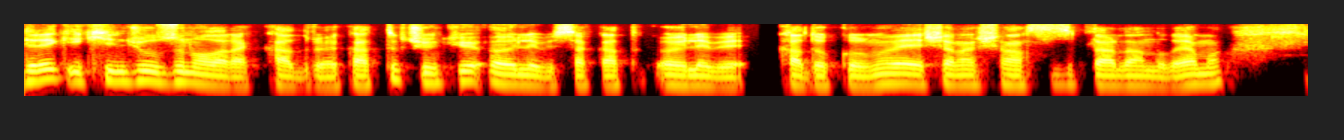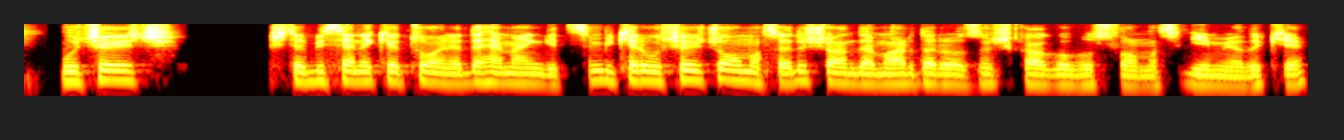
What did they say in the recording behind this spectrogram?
direkt ikinci uzun olarak kadroya kattık. Çünkü öyle bir sakatlık, öyle bir kadro kurumu ve yaşanan şanssızlıklardan dolayı ama Vucevic işte bir sene kötü oynadı hemen gitsin. Bir kere Vucevic olmasaydı şu an Demar DeRozan Chicago Bulls forması giymiyordu ki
